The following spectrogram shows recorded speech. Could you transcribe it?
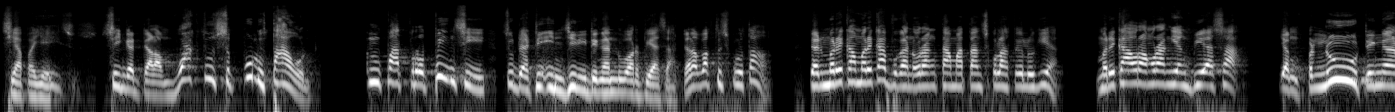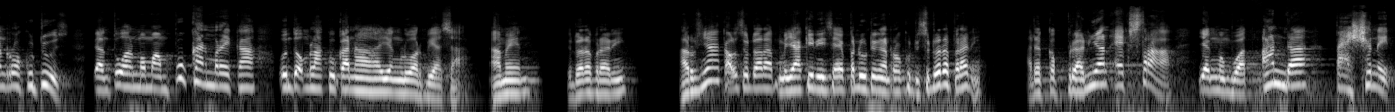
siapa Yesus. Sehingga dalam waktu 10 tahun, empat provinsi sudah diinjili dengan luar biasa. Dalam waktu 10 tahun. Dan mereka-mereka bukan orang tamatan sekolah teologi. Mereka orang-orang yang biasa. yang penuh dengan Roh Kudus dan Tuhan memampukan mereka untuk melakukan hal, -hal yang luar biasa. Amin. Saudara berani? Harusnya kalau saudara meyakini saya penuh dengan Roh Kudus, saudara berani. Ada keberanian ekstra yang membuat Anda passionate,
